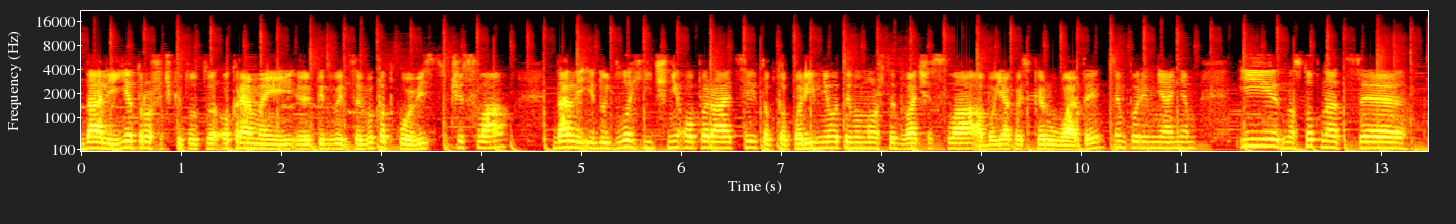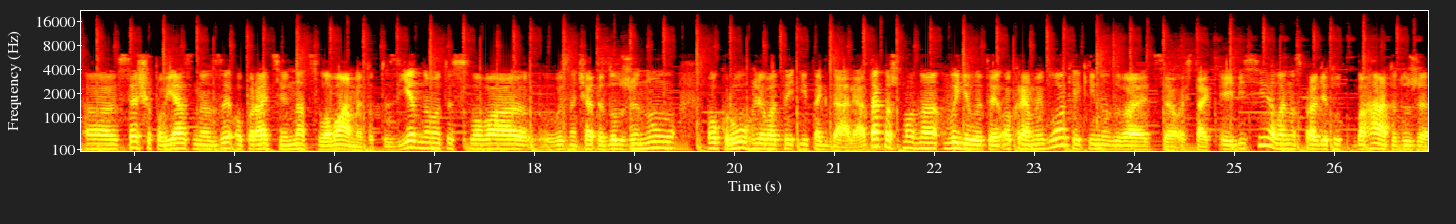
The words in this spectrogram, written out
Далі є трошечки тут окремий е, підвид це випадковість числа. Далі йдуть логічні операції, тобто порівнювати ви можете два числа або якось керувати цим порівнянням. І наступна це е, все, що пов'язане з операцією над словами, тобто з'єднувати слова, визначати довжину, округлювати і так далі. А також можна виділити окремий блок, який називається ось так ABC, але насправді тут багато дуже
